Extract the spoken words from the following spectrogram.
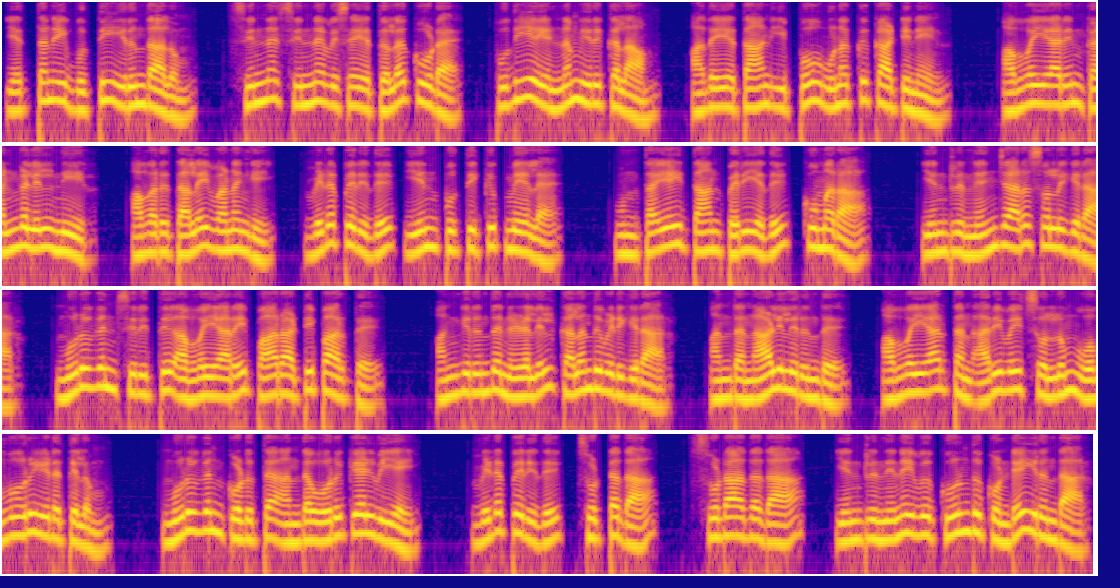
எத்தனை புத்தி இருந்தாலும் சின்ன சின்ன விஷயத்துல கூட புதிய எண்ணம் இருக்கலாம். அதையத்தான் இப்போ உனக்கு காட்டினேன். ஔவையாரின் கண்களில் நீர். அவரு தலை வணங்கி விடப்பெரிது என் புத்திக்குப் மேல. உன் தயை தான் பெரியது குமரா என்று நெஞ்சார சொல்லுகிறார். முருகன் சிரித்து ஔவையாரை பாராட்டி பார்த்து அங்கிருந்த நிழலில் கலந்து விடுகிறார். அந்த நாளிலிருந்து ஔவையார் தன் அறிவைச் சொல்லும் ஒவ்வொரு இடத்திலும் முருகன் கொடுத்த அந்த ஒரு கேள்வியை விடப்பெரிது சுட்டதா சுடாததா என்று நினைவு கூர்ந்து கொண்டே இருந்தார்.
